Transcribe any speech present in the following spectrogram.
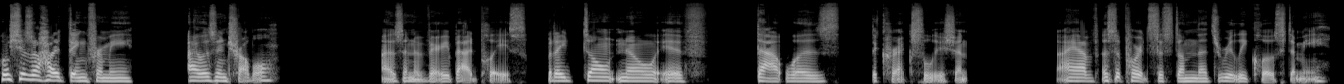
which is a hard thing for me. I was in trouble. I was in a very bad place, but I don't know if that was the correct solution. I have a support system that's really close to me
